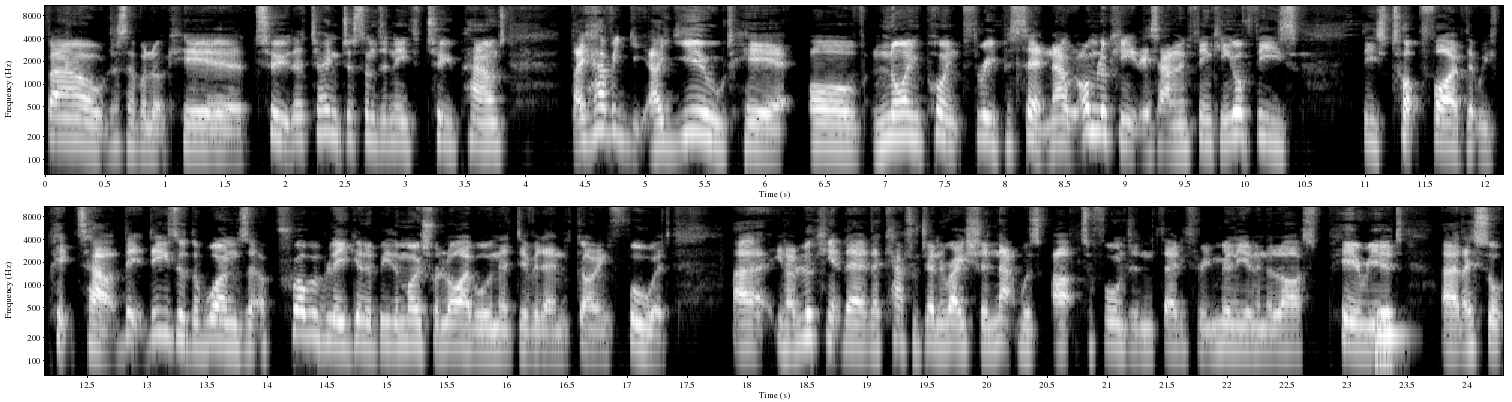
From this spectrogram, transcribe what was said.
about, let's have a look here, two. They're trading just underneath two pounds. They have a, a yield here of 9.3%. Now, I'm looking at this, Alan, thinking of these these top five that we've picked out. Th- these are the ones that are probably going to be the most reliable in their dividend going forward. Uh, you know, looking at their their capital generation, that was up to 433 million in the last period. Mm. Uh, they saw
